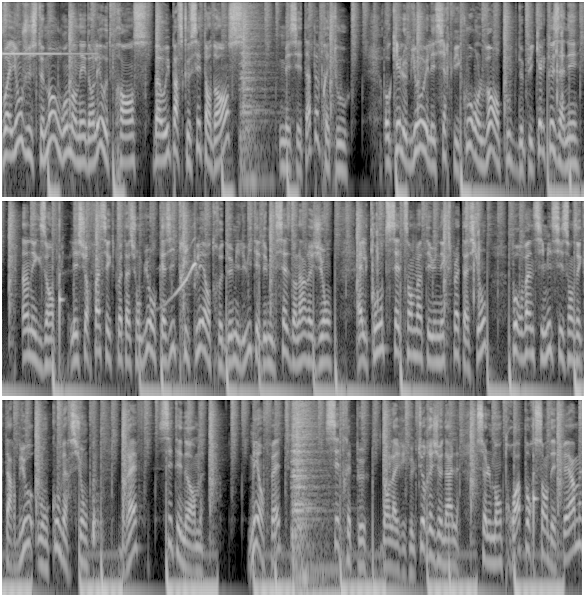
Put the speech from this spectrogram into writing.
Voyons justement où on en est dans les Hauts-de-France. Bah oui, parce que c'est tendance, mais c'est à peu près tout. Ok, le bio et les circuits courts, on le vend en poupe depuis quelques années. Un exemple, les surfaces exploitation bio ont quasi triplé entre 2008 et 2016 dans la région. Elles comptent 721 exploitations pour 26 600 hectares bio ou en conversion. Bref, c'est énorme. Mais en fait, c'est très peu dans l'agriculture régionale. Seulement 3% des fermes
